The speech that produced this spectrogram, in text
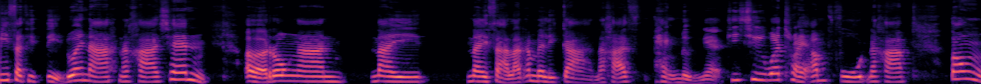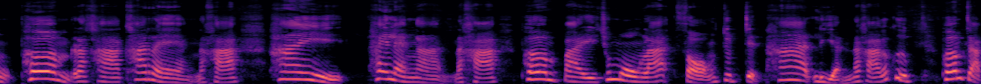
มีสถิติด้วยนะนะคะ เช่นเออโรงงานในในสหรัฐอเมริกานะคะ แห่งหนึ่งเนี่ย ที่ชื่อว่า Triumph Food นะคะ ต้องเพิ่มราคาค่าแรงนะคะ ให้ ให้แรงงานนะคะ เพิ่มไปชั่วโมงละ 2.75 เหรียญนนะคะ ก็คือเพิ่มจาก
